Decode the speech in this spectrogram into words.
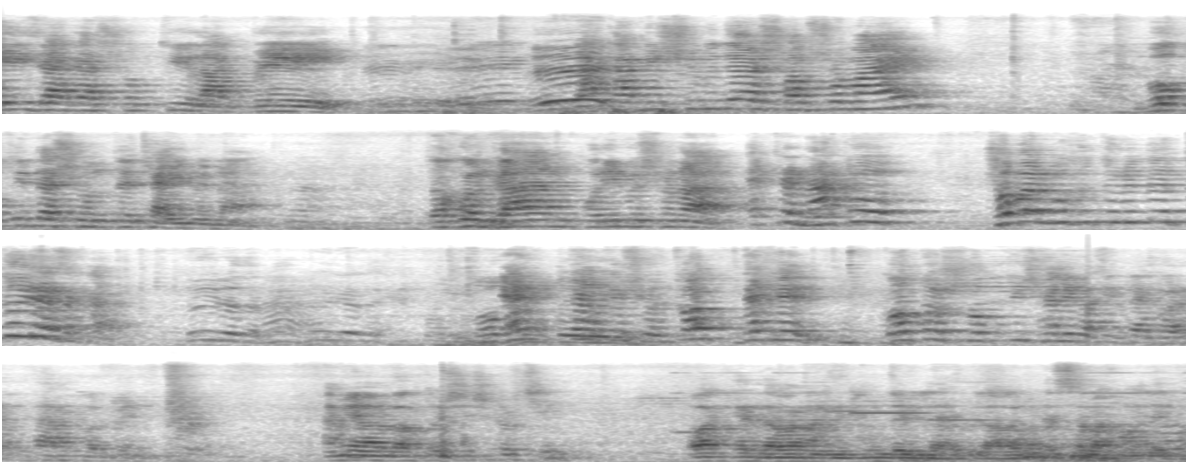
এই জায়গার শক্তি লাগবে। ঢাকা বিশ্ববিদ্যালয় সবসময় বক্তৃতা শুনতে চাইবে না। তখন গান, পরিবেশনা, একটা নাটক সবার মুখে তুলে দিলে তুই রাজাকার দেখেন কত শক্তিশালী চিন্তা করেন, তারা করবেন। আমি আমার বক্তব্য শেষ করছি। ওয়াকিয়া দাওয়ান আলহামদুলিল্লাহ আলামিন আসসালামু আলাইকুম।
